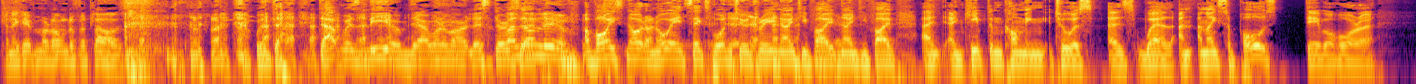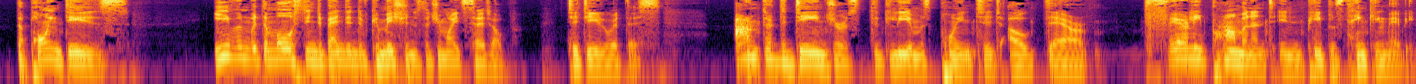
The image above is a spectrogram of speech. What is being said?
Can I give him a round of applause? well, that, that, was Liam there, one of our listeners. Well done, uh, Liam. A voice note on 086 123 95 95 and, and keep them coming to us as well. And, and I suppose, Dave O'Hora, the point is, even with the most independent of commissions that you might set up to deal with this, aren't there the dangers that Liam has pointed out there fairly prominent in people's thinking, maybe?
